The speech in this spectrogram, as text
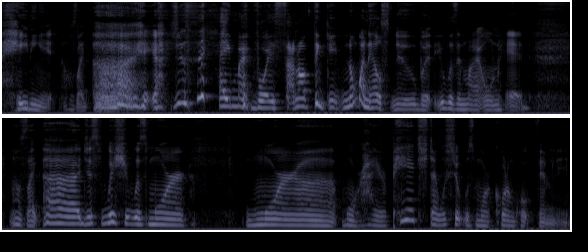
hating it. I was like i just hate my voice. I don't think it, no one else knew but it was in my own head. And i was like i just wish it was more more uh more higher pitched. I wish it was more quote unquote feminine.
